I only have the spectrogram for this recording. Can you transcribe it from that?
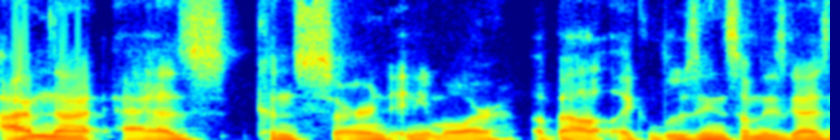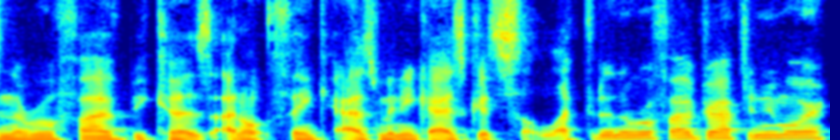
I'm not as concerned anymore about like losing some of these guys in the Rule Five because I don't think as many guys get selected in the Rule Five draft anymore.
